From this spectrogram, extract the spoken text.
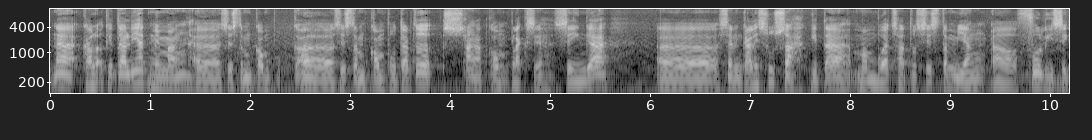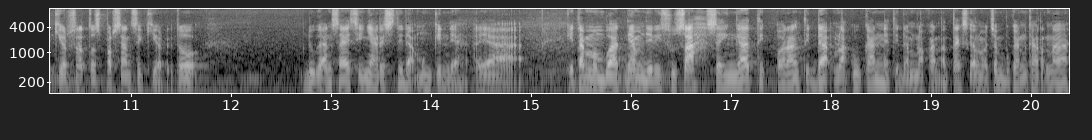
Nah kalau kita lihat memang uh, sistem kompu uh, sistem komputer itu sangat kompleks ya sehingga uh, sering kali susah kita membuat satu sistem yang uh, fully secure 100% secure itu dugaan saya sih nyaris tidak mungkin ya ya kita membuatnya menjadi susah sehingga orang tidak melakukannya, tidak melakukan attack segala macam bukan karena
